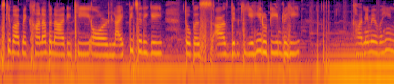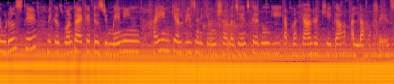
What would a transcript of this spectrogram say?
उसके बाद मैं खाना बना रही थी और लाइट भी चली गई तो बस आज दिन की यही रूटीन रही। खाने में वही नूडल्स थे because one packet is remaining high in calories है, लेकिन शह चेंज कर लूँगी। अपना ख्याल रखिएगा। अल्लाह हाफिज़।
